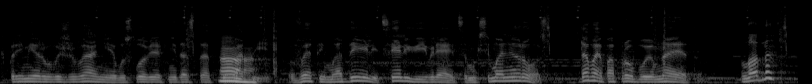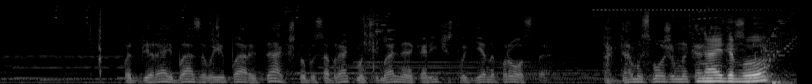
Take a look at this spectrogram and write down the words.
К примеру, выживание в условиях недостатка А. воды. В этой модели целью является максимальный рост. Давай попробуем на этом. Ладно? Подбирай базовые пары так, чтобы собрать максимальное количество генов роста. Тогда мы сможем накормить Nə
